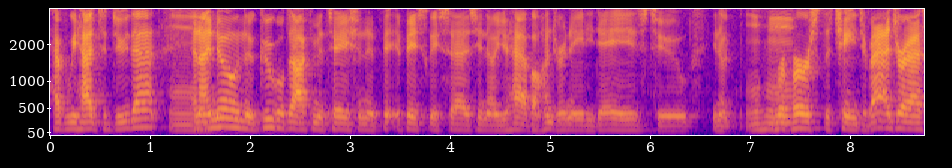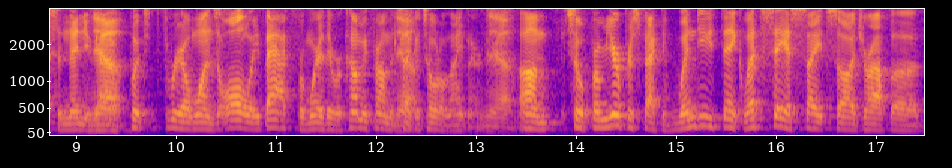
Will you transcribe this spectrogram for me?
have we had to do that. Mm. And I know in the Google documentation, it, it basically says, you know, you have 180 days to, you know, reverse the change of address, and then you got Mm-hmm. To put 301s all the way back from where they were coming from. It's Yeah. like a total nightmare. Yeah. Um, so from your perspective, when do you think, let's say a site saw a drop of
